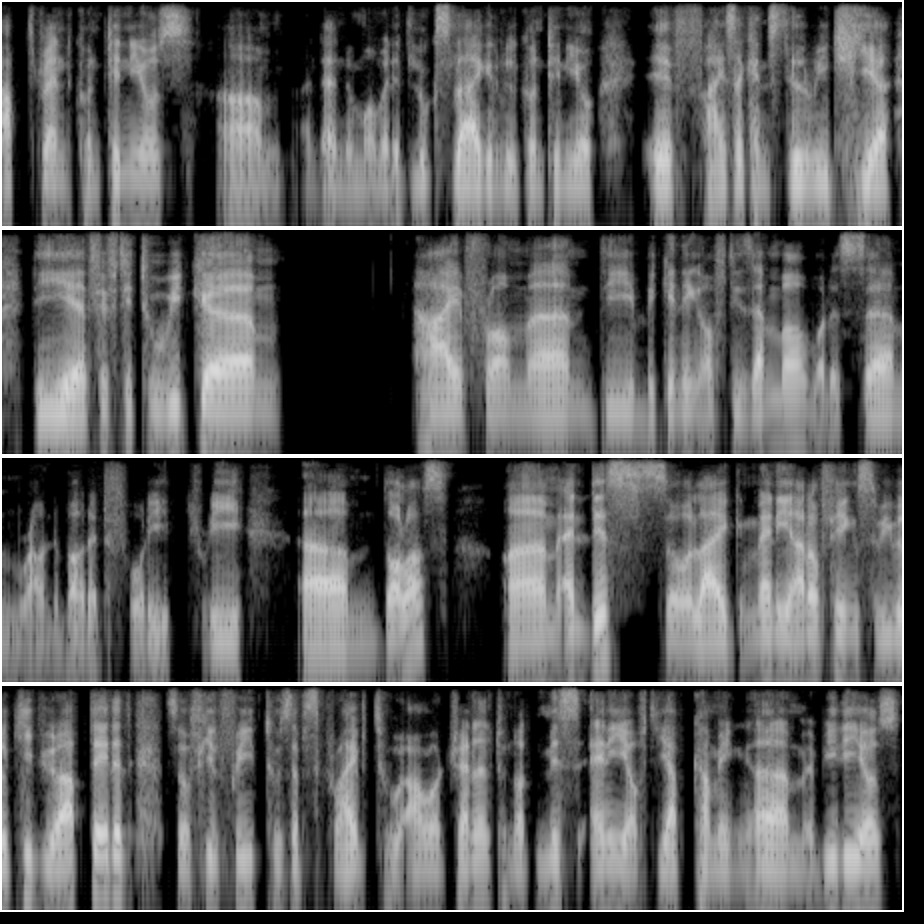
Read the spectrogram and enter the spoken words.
uptrend continues, um, and at the moment it looks like it will continue if Pfizer can still reach here the 52-week uh, um, high from um, the beginning of December, what is um, round about at 43 dollars. Um, and this, so like many other things, we will keep you updated. So feel free to subscribe to our channel to not miss any of the upcoming um, videos.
